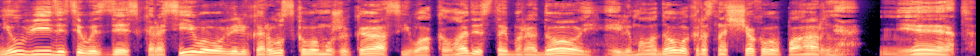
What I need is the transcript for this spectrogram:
Не увидите вы здесь красивого великорусского мужика с его окладистой бородой или молодого краснощекого парня. Нет.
